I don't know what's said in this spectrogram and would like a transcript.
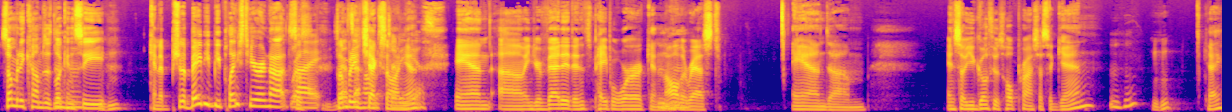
somebody comes to look and see can a, should a baby be placed here or not? So Right. Somebody a home checks on you, yes. and um, and you're vetted, and it's paperwork and all the Mm-hmm. rest, and um, and so you go through this whole process again. hmm hmm Okay.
